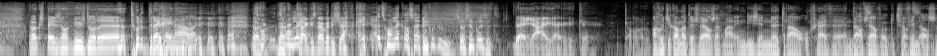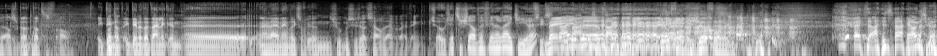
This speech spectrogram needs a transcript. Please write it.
welke spelers zal ik nu eens door de, door de drek heen halen? Het is gewoon- het is Welke, kruik is nou bij de Sjaak? het is gewoon lekker als zij het niet goed doen. Zo simpel is het. Nee, ja, ja ik eh, kan er ook. Maar goed, je kan dat dus wel, zeg maar, in die zin neutraal opschrijven en daar Dat- zelf ook iets van dat- vinden als, als dat, dat is vooral. Ik denk, dat, ik denk dat uiteindelijk een, eh een Helene Hendricks of een Sjoerd Moussou zou hetzelfde hebben, denk ik. Zo, zet zichzelf even in een rijtje hier, hè? Precies. Nee, Hij maar eh, Zo gaat het. hè? Beeldvorming, beeldvorming. hij, hij, hij hangt zijn-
